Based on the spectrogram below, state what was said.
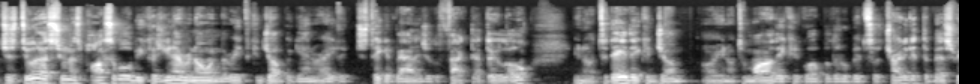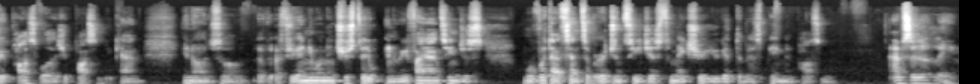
Just do it as soon as possible because you never know when the rates can jump again, right? Like just take advantage of the fact that they're low. You know, today they can jump, or you know, tomorrow they could go up a little bit. So try to get the best rate possible as you possibly can. You know, so if, if you're anyone interested in refinancing, just move with that sense of urgency just to make sure you get the best payment possible. Absolutely.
